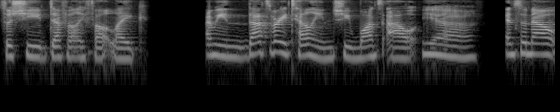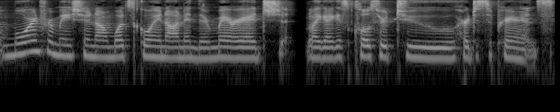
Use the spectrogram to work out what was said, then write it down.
So she definitely felt like, I mean, that's very telling. She wants out. Yeah. And so now more information on what's going on in their marriage, like I guess closer to her disappearance.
